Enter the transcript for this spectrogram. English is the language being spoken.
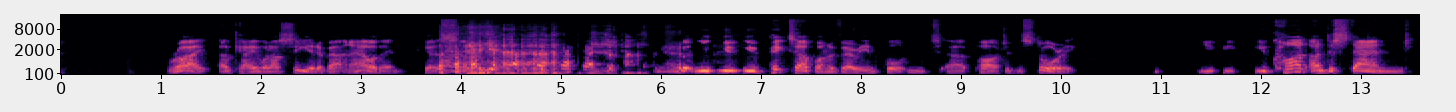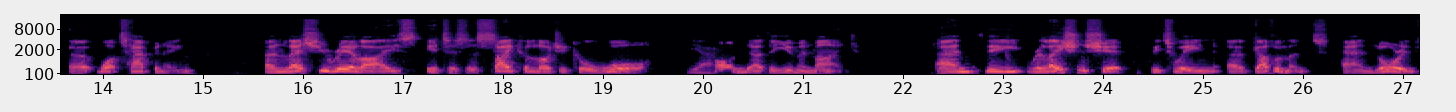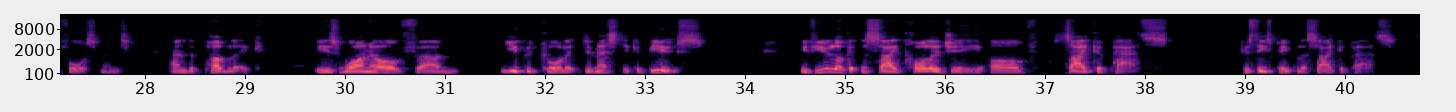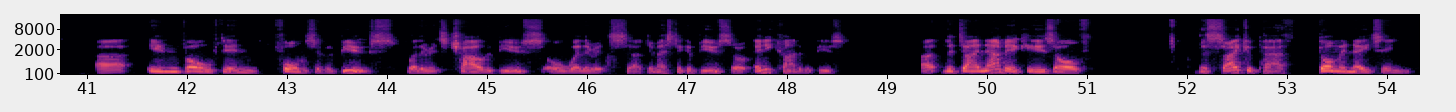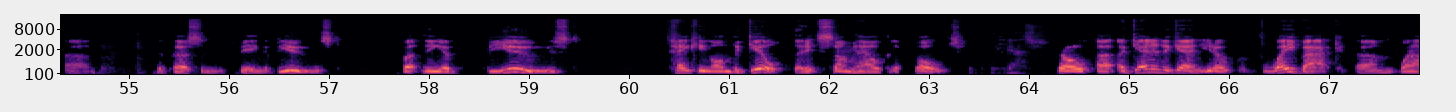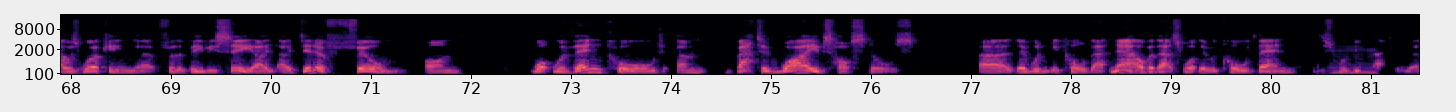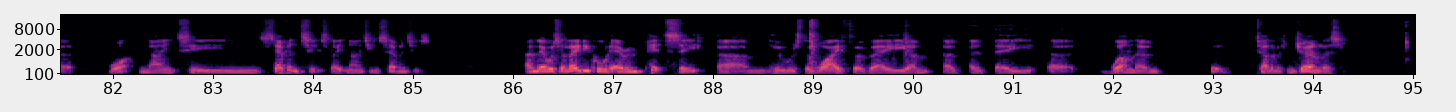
Right. Okay. Well, I'll see you in about an hour then. Because, uh, yeah. but you, you, you picked up on a very important uh, part of the story you, you, can't understand uh, what's happening unless you realize it is a psychological war yeah. on uh, the human mind. And the relationship between uh, government and law enforcement and the public is one of, um, you could call it domestic abuse. If you look at the psychology of psychopaths, because these people are psychopaths, uh, involved in forms of abuse, whether it's child abuse or whether it's uh, domestic abuse or any kind of abuse. Uh, the dynamic is of the psychopath dominating um, the person being abused, but the abused taking on the guilt that it's somehow yeah. their fault. Yes. So uh, again and again, you know, way back um, when I was working uh, for the BBC, I, I, did a film on what were then called um, battered wives hostels. Uh, they wouldn't be called that now, but that's what they were called then. This mm. would be mm. back in the what 1970s, late 1970s. And there was a lady called Erin Pizzey, um, who was the wife of a, um, a, a, a uh, well-known uh, television journalist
